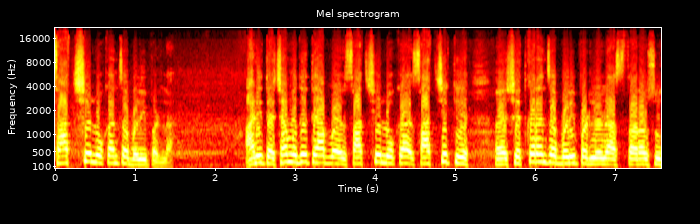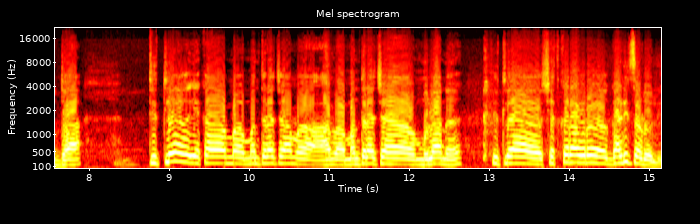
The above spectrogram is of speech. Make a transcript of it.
सातशे लोकांचा बळी पडला. आणि त्याच्यामध्ये त्या ब- सातशे लोक सातशे के- शेतकऱ्यांचा बळी पडलेला असताना सुद्धा तिथल्या एका म- मंत्र्याच्या मंत्र्याच्या मुलानं तिथल्या शेतकऱ्यावर गाडी चढवली.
